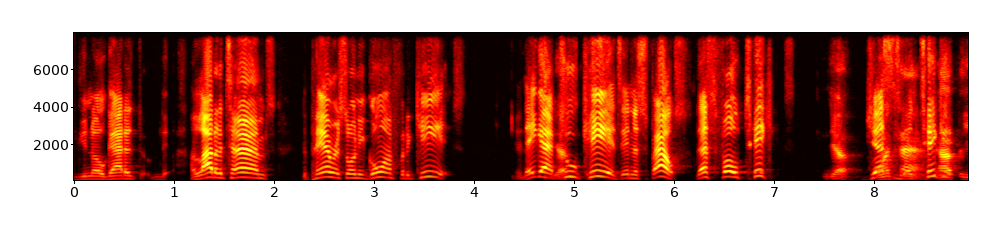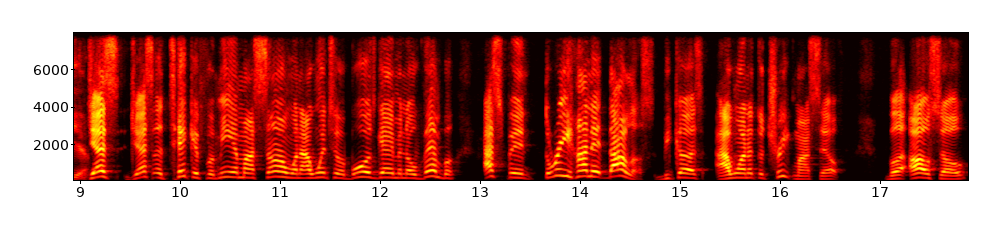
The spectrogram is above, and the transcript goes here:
you know got it. A lot of the times, the parents only going for the kids. And they got yep. two kids and a spouse. That's four tickets. Yep. Just a ticket. Just just a ticket for me and my son when I went to a Bulls game in November. I spent three hundred dollars because I wanted to treat myself, but also,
